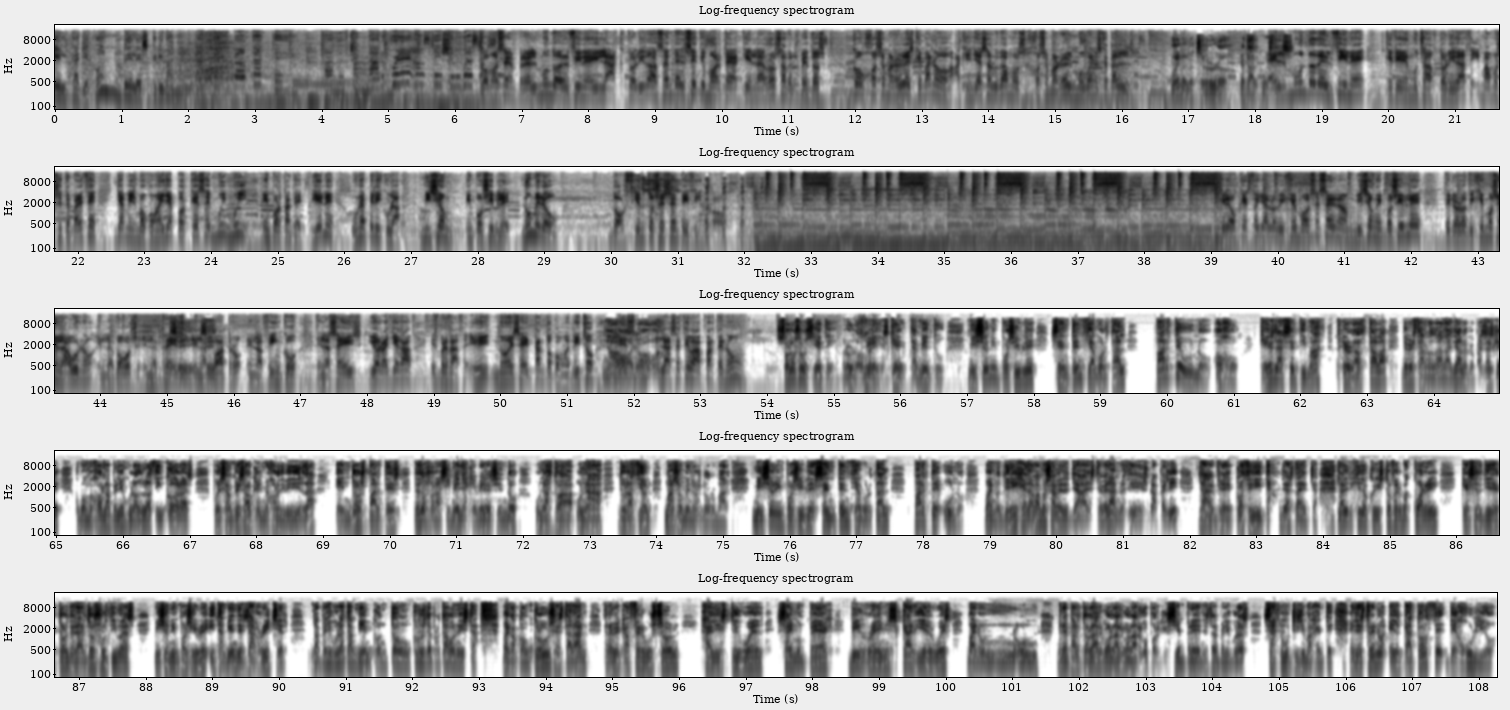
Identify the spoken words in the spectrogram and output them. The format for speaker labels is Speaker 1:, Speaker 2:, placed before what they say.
Speaker 1: El callejón del escribano.
Speaker 2: Como siempre, el mundo del cine y la actualidad del séptimo arte aquí en La Rosa de los Vientos con José Manuel Esquivano, a quien ya saludamos. José Manuel, muy buenas, ¿qué tal?
Speaker 3: Buenas noches, Bruno. ¿Qué tal? ¿Cómo
Speaker 2: el mundo del cine que tiene mucha actualidad y vamos, si te parece, ya mismo con ella porque es muy, muy importante. Viene una película, Misión Imposible, número 265. Creo que esto ya lo dijimos, esa era una misión imposible, pero lo dijimos en la 1, en la 2, en la 3, en la 4, en la 5, en la 6, y ahora llega, es verdad, eh, no es eh, tanto como he dicho,
Speaker 3: no,
Speaker 2: es
Speaker 3: no.
Speaker 2: la séptima parte, ¿no?
Speaker 3: Solo son siete, Bruno, hombre, es que también tú. Misión imposible, sentencia mortal, parte 1, ojo que es la séptima, pero la octava debe estar rodada ya. Lo que pasa es que, como mejor la película dura cinco horas, pues han pensado que es mejor dividirla en dos partes de dos horas y media, que viene siendo una, duración más o menos normal. Misión Imposible, Sentencia Mortal, parte 1. Bueno, dirige, la vamos a ver ya este verano, es decir, es una peli ya eh, cocidita, ya está hecha. La ha dirigido Christopher McQuarrie, que es el director de las dos últimas Misión Imposible y también de Jack Reacher, la película también con Tom Cruise de protagonista. Bueno, con Cruise estarán Rebecca Ferguson, Hailey Stewell, Simon Pegg, Bill Rames, Carrie Elwes, bueno, un, un reparto largo, largo, largo, porque siempre en estas películas sale muchísima gente. El estreno el 14 de julio.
